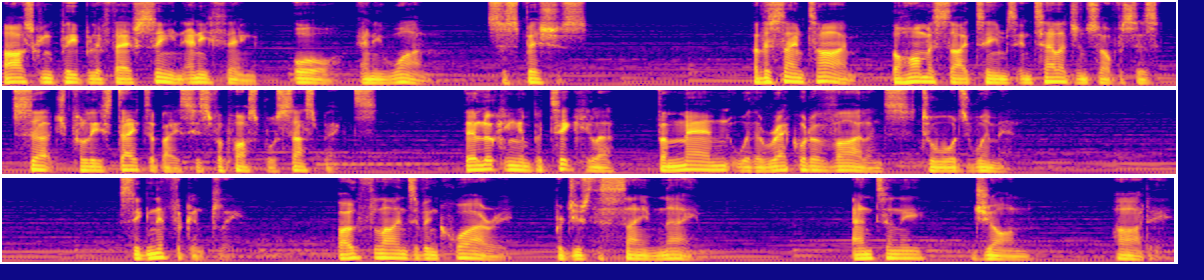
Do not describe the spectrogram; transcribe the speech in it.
asking people if they've seen anything or anyone suspicious. At the same time, the homicide team's intelligence officers search police databases for possible suspects. They're looking in particular for men with a record of violence towards women. Significantly, both lines of inquiry produce the same name Anthony John Hardy.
